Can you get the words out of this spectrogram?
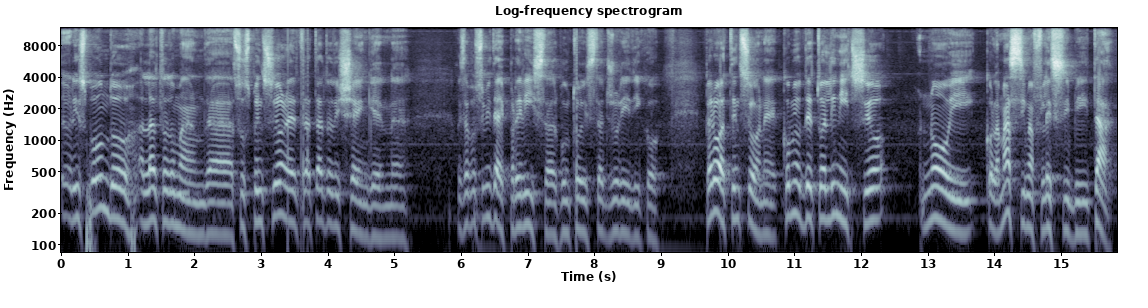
Rispondo all'altra domanda, sospensione del trattato di Schengen. Questa possibilità è prevista dal punto di vista giuridico, però attenzione, come ho detto all'inizio, noi con la massima flessibilità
